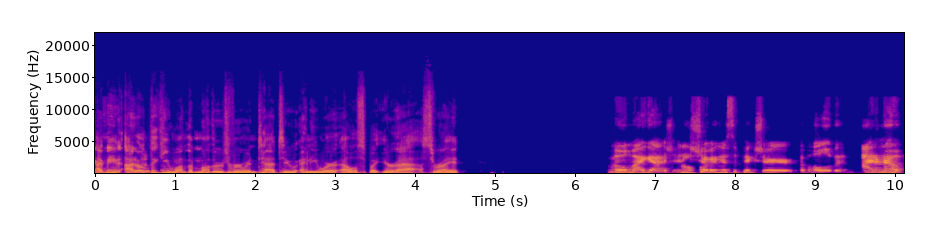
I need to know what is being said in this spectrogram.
I mean, I don't think you want the mother's ruin tattoo anywhere else but your ass, right? Oh my gosh. And he's showing us a picture of all of them. I don't know.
